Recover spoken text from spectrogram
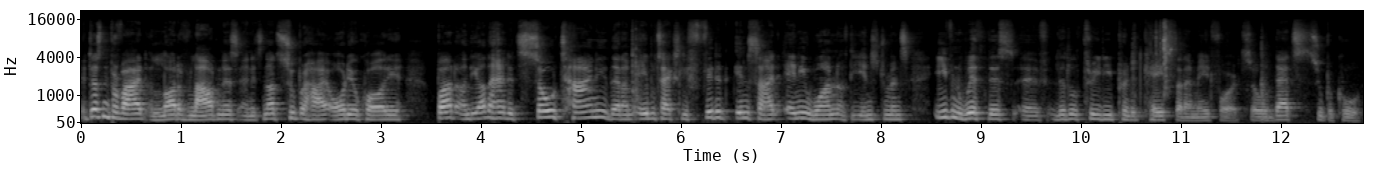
It doesn't provide a lot of loudness and it's not super high audio quality, but on the other hand it's so tiny that I'm able to actually fit it inside any one of the instruments, even with this uh, little 3D printed case that I made for it, so that's super cool.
